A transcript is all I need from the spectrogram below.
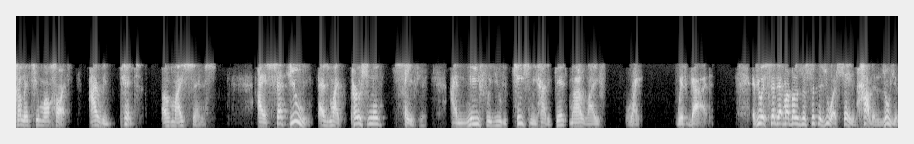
come into my heart. I repent of my sins. I accept you as my personal Savior. I need for you to teach me how to get my life right with God. If you have said that, my brothers and sisters, you are saved. Hallelujah.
